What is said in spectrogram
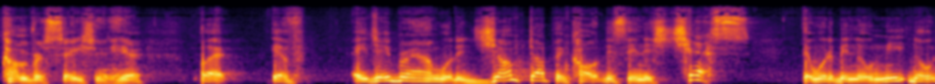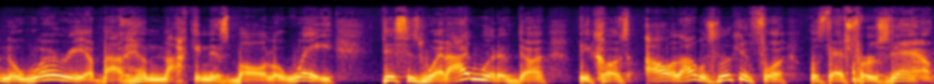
conversation here. But if A.J. Brown would have jumped up and caught this in his chest, there would have been no need, no, no worry about him knocking this ball away. This is what I would have done because all I was looking for was that first down.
